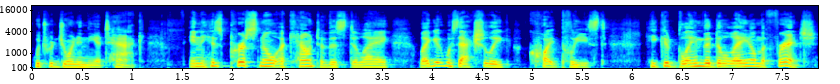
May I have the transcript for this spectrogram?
which would join in the attack. In his personal account of this delay, Liggett was actually quite pleased. He could blame the delay on the French,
